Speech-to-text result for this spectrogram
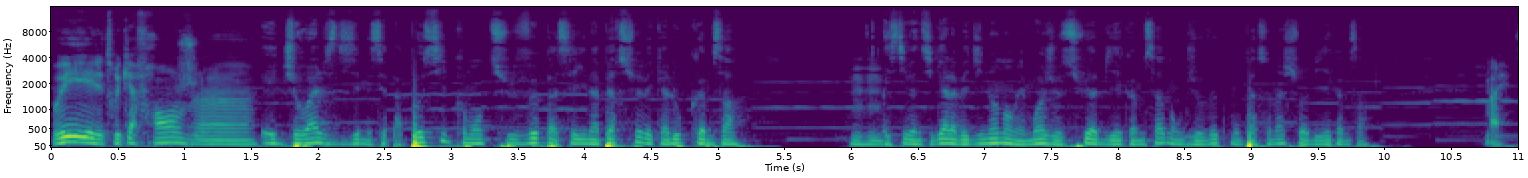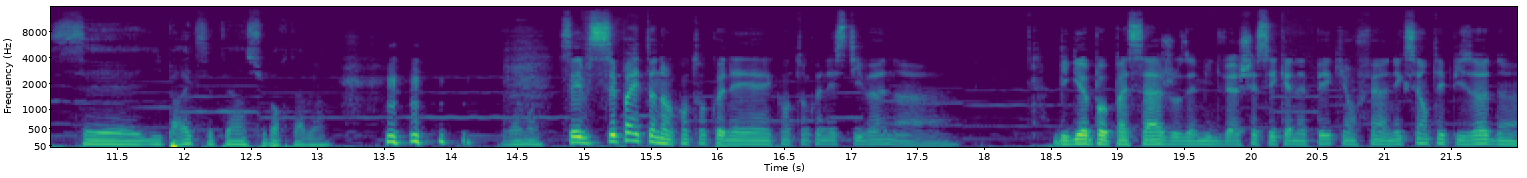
Oui, les trucs à franges. euh, Et Joe Halves disait mais c'est pas possible, comment tu veux passer inaperçu avec un look comme ça? Mhm. Et Steven Seagal avait dit non non mais moi je suis habillé comme ça donc je veux que mon personnage soit habillé comme ça. Ouais. C'est, il paraît que c'était insupportable. hein. C'est c'est pas étonnant quand on connaît quand on connaît Steven. euh, Big up au passage aux amis de VHS et Canapé qui ont fait un excellent épisode euh,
